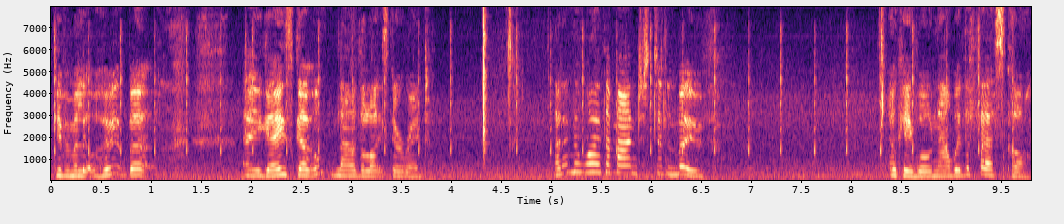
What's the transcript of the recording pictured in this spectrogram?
Give him a little hoot but there you go go oh, now the lights go red. I don't know why the man just didn't move. Okay well now we're the first car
